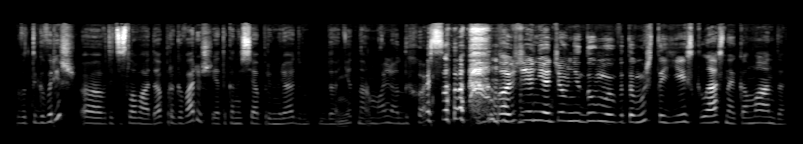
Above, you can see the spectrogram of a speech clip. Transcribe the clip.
вот ты говоришь э, вот эти слова, да, проговариваешь, я такая на себя примеряю, думаю, да нет, нормально, отдыхайся, вообще ни о чем не думаю, потому что есть классная команда.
